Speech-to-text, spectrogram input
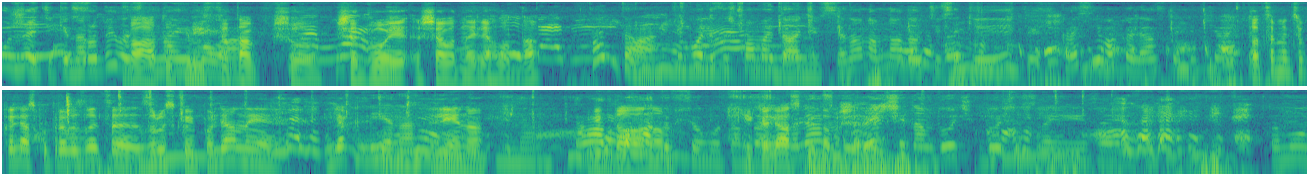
вже тільки народилась, Да, вона тут і місце мала. так, що ще двоє, ще одне лягло, б, да? Так, да. Тим більше це ж по Майдані все. Ну нам треба оці всякі эти, красива коляска, дівчата. То це ми цю коляску привезли, це з Руської поляни. Як Лена. Лена. Да. Віддала багато нам. всього там. І да, коляски там ще речі там доч, дочі завезли. Тому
